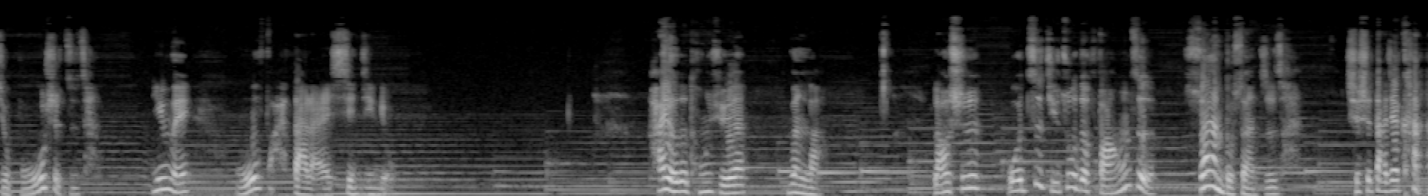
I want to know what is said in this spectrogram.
就不是资产，因为无法带来现金流。还有的同学问了，老师，我自己住的房子算不算资产？其实大家看，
